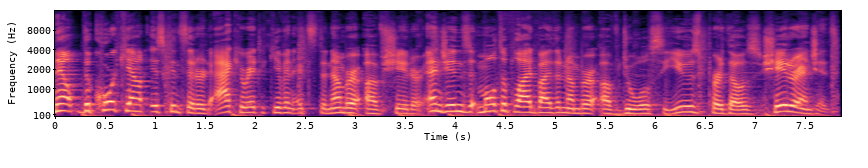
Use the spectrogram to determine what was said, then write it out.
Now, the core count is considered accurate given it's the number of shader engines multiplied by the number of dual CUs per those shader engines.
